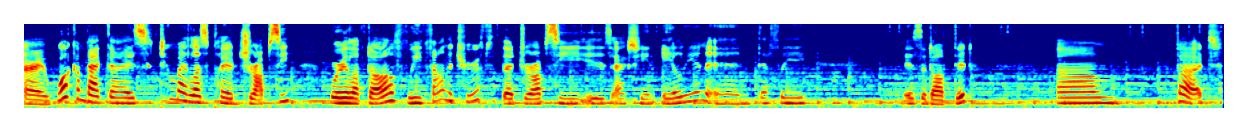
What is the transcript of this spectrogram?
Alright, welcome back guys to my Let's Play of Dropsy. Where we left off, we found the truth that Dropsy is actually an alien and definitely is adopted. Um, but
